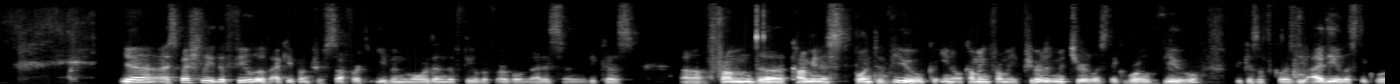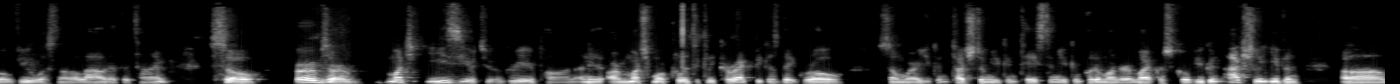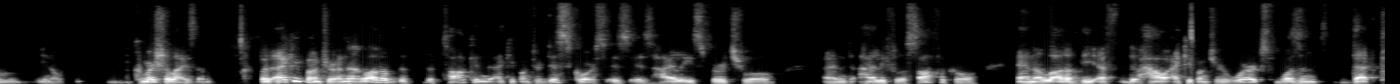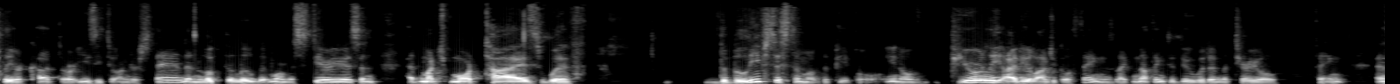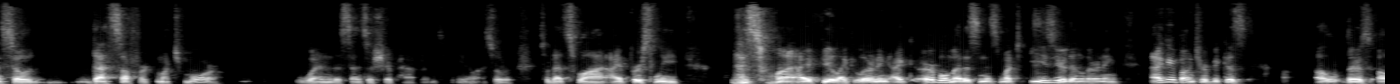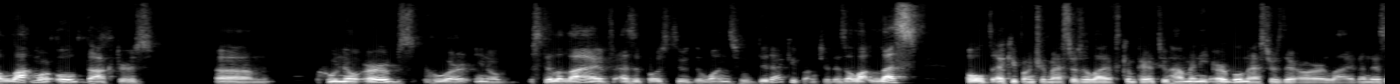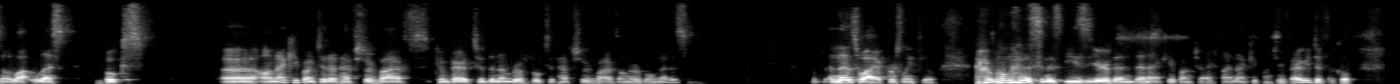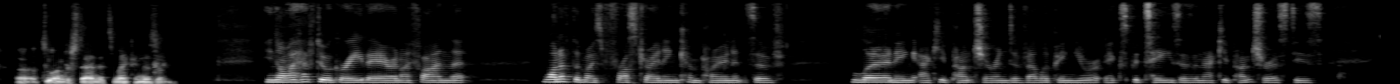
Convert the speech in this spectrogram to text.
Yeah, especially the field of acupuncture suffered even more than the field of herbal medicine because uh, from the communist point of view, you know, coming from a purely materialistic worldview, because of course the idealistic worldview was not allowed at the time. So herbs are much easier to agree upon and are much more politically correct because they grow somewhere. You can touch them, you can taste them, you can put them under a microscope, you can actually even, um, you know, commercialize them. But acupuncture and a lot of the, the talk in the acupuncture discourse is, is highly spiritual and highly philosophical. And a lot of the, how acupuncture works wasn't that clear cut or easy to understand, and looked a little bit more mysterious and had much more ties with the belief system of the people. You know, purely ideological things, like nothing to do with a material thing. And so that suffered much more when the censorship happened. You know, so so that's why I personally that's why I feel like learning herbal medicine is much easier than learning acupuncture because uh, there's a lot more old doctors um, who know herbs who are you know still alive as opposed to the ones who did acupuncture. There's a lot less old acupuncture masters alive compared to how many herbal masters there are alive, and there's a lot less books uh, on acupuncture that have survived compared to the number of books that have survived on herbal medicine and that's why I personally feel herbal medicine is easier than, than acupuncture. I find acupuncture very difficult uh, to understand its mechanism. You know, I have to agree there, and I find that one of the most frustrating components of learning acupuncture and developing your expertise as an acupuncturist is,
